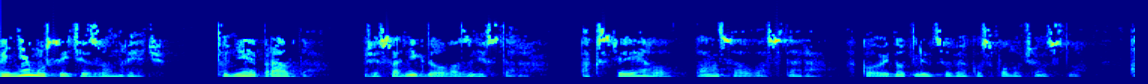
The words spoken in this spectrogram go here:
Vy nemusíte zomrieť. To nie je pravda, že sa nikto o vás nestará. Ak ste jeho, pán sa o vás stará, ako jednotlivcov, ako spoločenstvo. A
